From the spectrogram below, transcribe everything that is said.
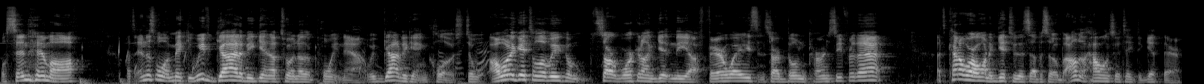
We'll send him off. Let's end this one with Mickey. We've got to be getting up to another point now. We've got to be getting close. So I want to get to where we can start working on getting the uh, fairways and start building currency for that. That's kind of where I want to get to this episode, but I don't know how long it's going to take to get there.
